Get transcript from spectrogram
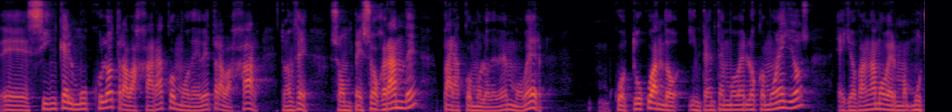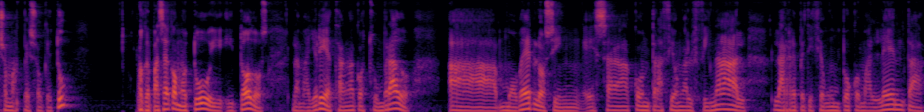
eh, sin que el músculo trabajara como debe trabajar. Entonces, son pesos grandes para cómo lo deben mover. Tú cuando intentes moverlo como ellos, ellos van a mover mucho más peso que tú. Lo que pasa es como tú y todos, la mayoría están acostumbrados a moverlo sin esa contracción al final, la repetición un poco más lenta,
